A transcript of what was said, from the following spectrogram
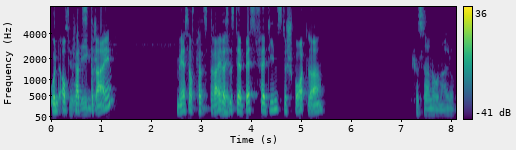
Und auf Platz überlegen. drei, wer ist auf Platz drei? Das ist der bestverdienste Sportler. Cristiano Ronaldo.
